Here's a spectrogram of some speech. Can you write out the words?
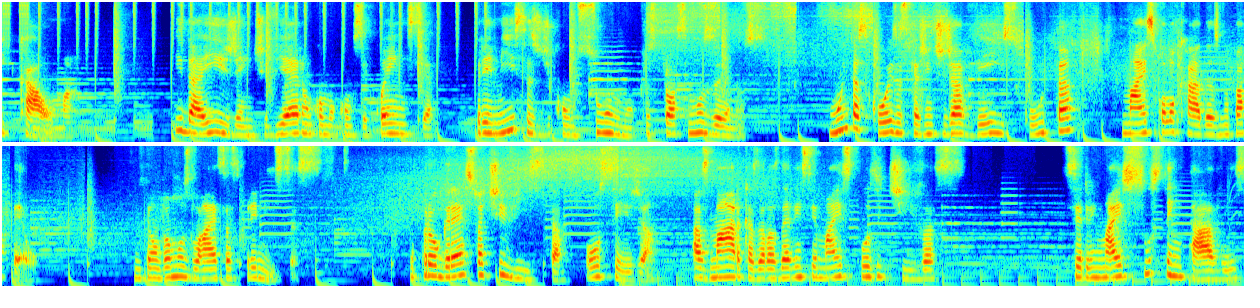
e calma. E daí, gente, vieram como consequência premissas de consumo para os próximos anos. Muitas coisas que a gente já vê e escuta, mas colocadas no papel. Então vamos lá essas premissas o progresso ativista, ou seja, as marcas elas devem ser mais positivas, serem mais sustentáveis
